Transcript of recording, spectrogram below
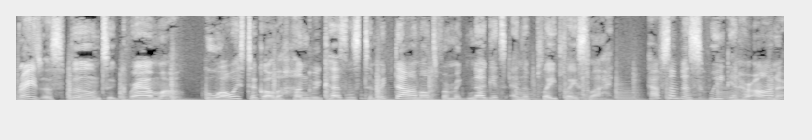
Raise a spoon to Grandma, who always took all the hungry cousins to McDonald's for McNuggets and the Play Play slide. Have something sweet in her honor.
